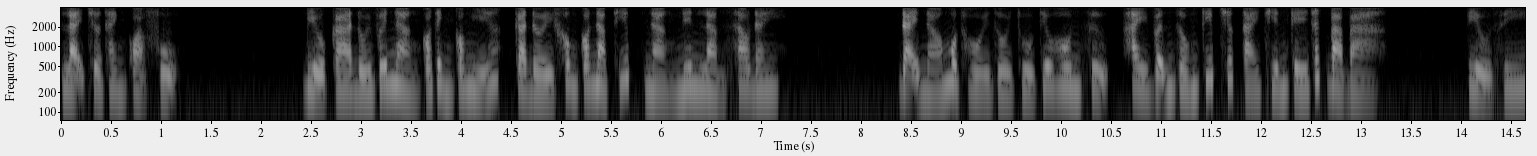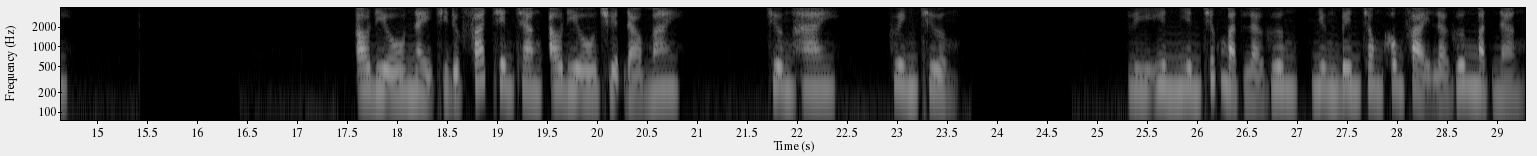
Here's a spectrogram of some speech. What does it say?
lại trở thành quả phụ. Biểu ca đối với nàng có tình có nghĩa, cả đời không có nạp thiếp, nàng nên làm sao đây? Đại náo một hồi rồi thủ tiêu hôn sự, hay vẫn giống kiếp trước tái chiến kế thất bà bà? Tiểu di, Audio này chỉ được phát trên trang audio truyện đào mai. Chương 2. Huynh trưởng Lý Yên Nhiên trước mặt là gương, nhưng bên trong không phải là gương mặt nàng,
